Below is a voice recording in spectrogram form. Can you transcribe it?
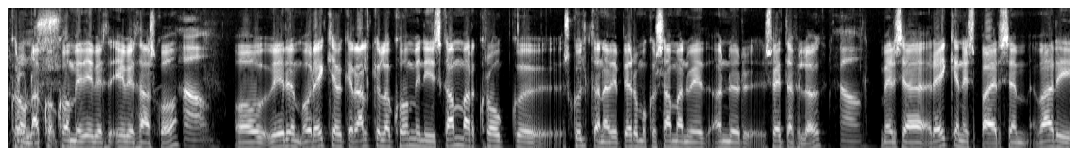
króna ko- komið yfir, yfir það sko. Já, og við erum, og Reykjavík er algjörlega komin í skammarkrók skuldana við berum okkur saman við önnur sveitafélög já, með þess að Reykjanesbær sem var í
